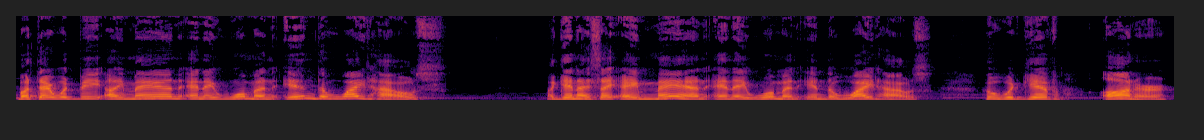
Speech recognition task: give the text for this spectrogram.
But there would be a man and a woman in the White House. Again, I say a man and a woman in the White House who would give honor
